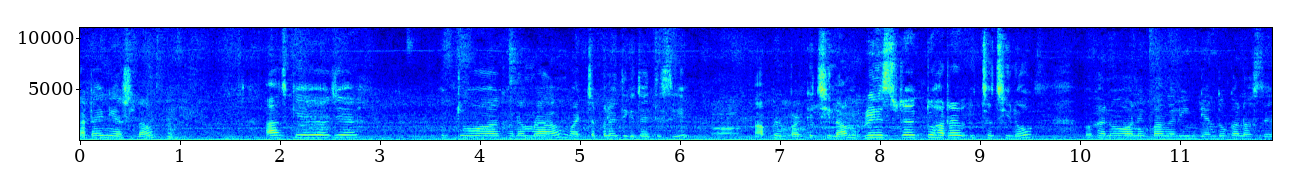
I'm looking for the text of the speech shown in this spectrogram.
কাটাই নিয়ে আসলাম। আজকে ওই যে একটু এখন আমরা হোয়াইট চ্যাপেলের দিকে যাইতেছি। আপনার পার্কে ছিলাম। গ্রিন স্ট্রিটে একটু হাঁটার ইচ্ছা ছিল। ওখানেও অনেক বাঙালি ইন্ডিয়ান দোকান আছে।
